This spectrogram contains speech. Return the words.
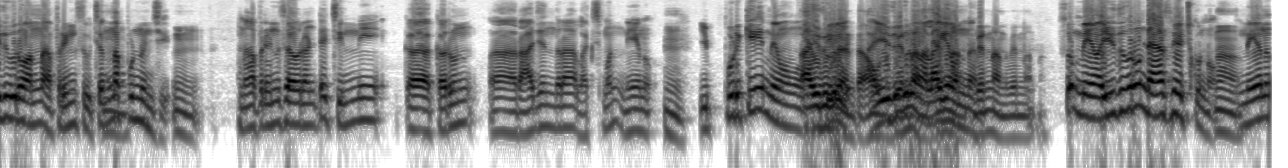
ఐదుగురు అన్న ఫ్రెండ్స్ చిన్నప్పటి నుంచి. నా ఫ్రెండ్స్ ఎవరంటే చిన్ని కరుణ్ రాజేంద్ర లక్ష్మణ్ నేను. ఇప్పటికీ మేము ఐదుగురు అలాగే ఉన్నారు. విన్నాను సో మేము ఐదుగురం డాన్స్ నేర్చుకున్నాం. నేను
